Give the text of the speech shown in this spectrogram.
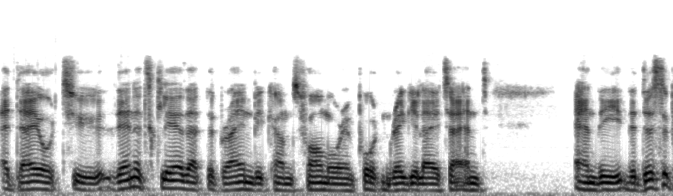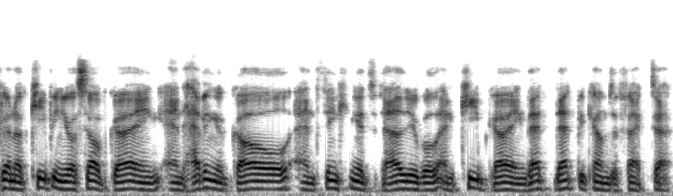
a day or two, then it's clear that the brain becomes far more important regulator and and the, the discipline of keeping yourself going and having a goal and thinking it's valuable and keep going, that that becomes a factor.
